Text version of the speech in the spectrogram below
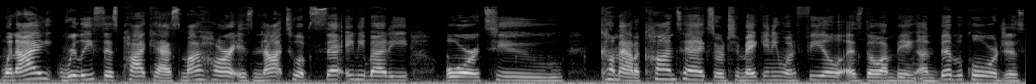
when I release this podcast, my heart is not to upset anybody or to come out of context or to make anyone feel as though I'm being unbiblical or just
